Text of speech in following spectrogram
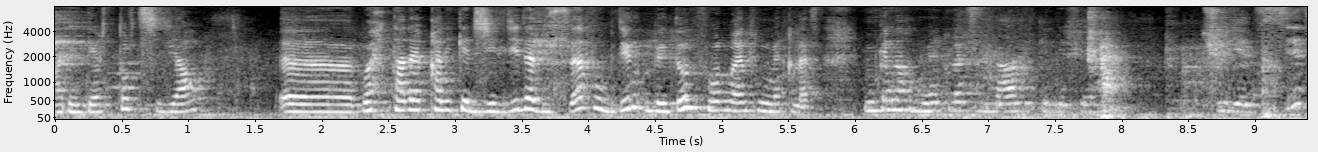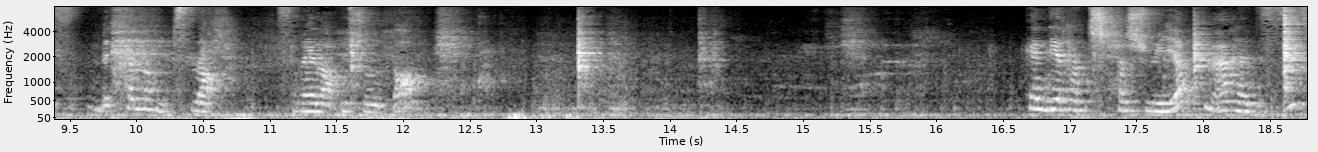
غادي ندير الطورتيه أه بواحد الطريقة اللي كتجي لذيذة بزاف وبدون غير في المقلاة ممكن ناخذ المقلاة هنا اللي كندير فيها شوية ديال الزيت بعد كناخذ بصلة صغيرة مشلطة. كنديرها تشحر شوية مع هذا الزيت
